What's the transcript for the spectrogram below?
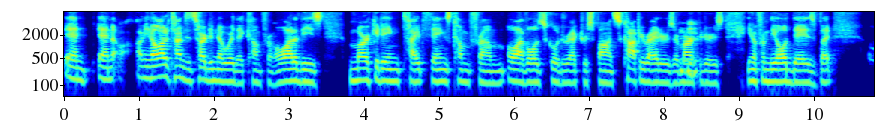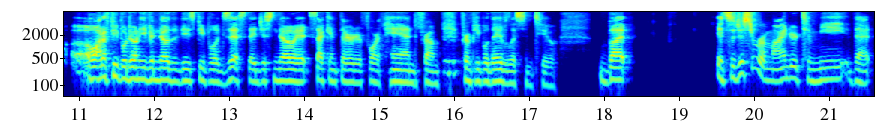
and and i mean a lot of times it's hard to know where they come from a lot of these marketing type things come from a lot of old school direct response copywriters or mm-hmm. marketers you know from the old days but a lot of people don't even know that these people exist they just know it second third or fourth hand from mm-hmm. from people they've listened to but it's a, just a reminder to me that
